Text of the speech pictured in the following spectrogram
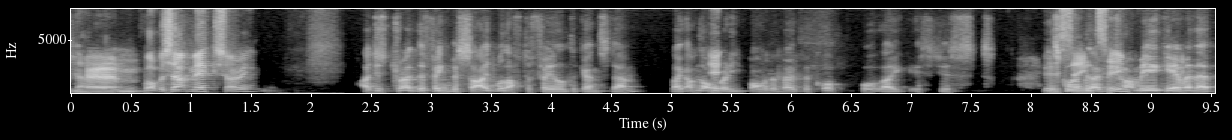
No. Um, What was that, Mick? Sorry. I just dread to think the side will have to field against them. Like I'm not It- really bothered about the cup, but like it's just It's it's going to be like the team. Tranmere game, isn't it?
